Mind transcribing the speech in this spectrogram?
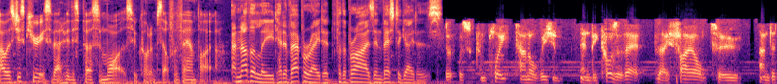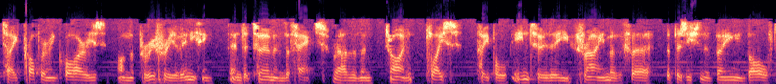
I was just curious about who this person was who called himself a vampire. Another lead had evaporated for the Briars investigators. It was complete tunnel vision, and because of that, they failed to undertake proper inquiries on the periphery of anything and determine the facts rather than try and place people into the frame of uh, the position of being involved.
